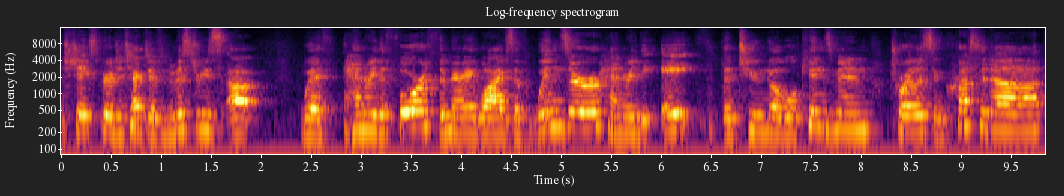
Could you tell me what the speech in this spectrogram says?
Shakespeare Detective Mysteries uh, with Henry IV, The Merry Wives of Windsor, Henry VIII, The Two Noble Kinsmen, Troilus and Cressida,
